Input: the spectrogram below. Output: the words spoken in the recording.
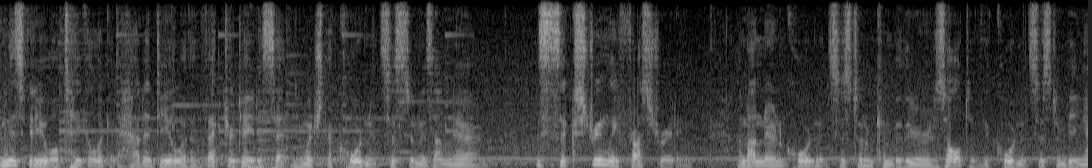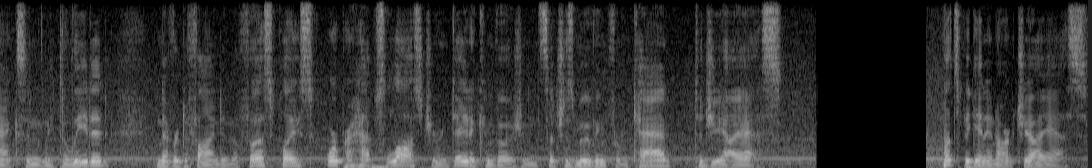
In this video we'll take a look at how to deal with a vector dataset in which the coordinate system is unknown. This is extremely frustrating. An unknown coordinate system can be the result of the coordinate system being accidentally deleted, never defined in the first place, or perhaps lost during data conversion such as moving from CAD to GIS. Let's begin in ArcGIS.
